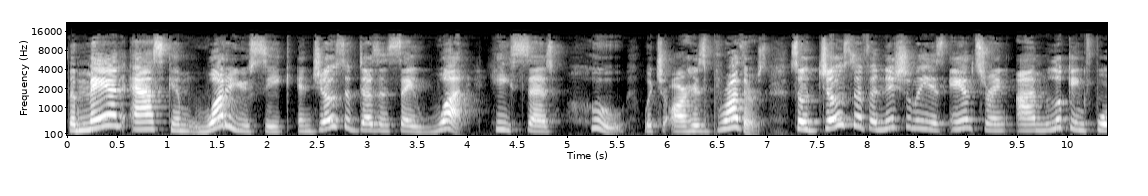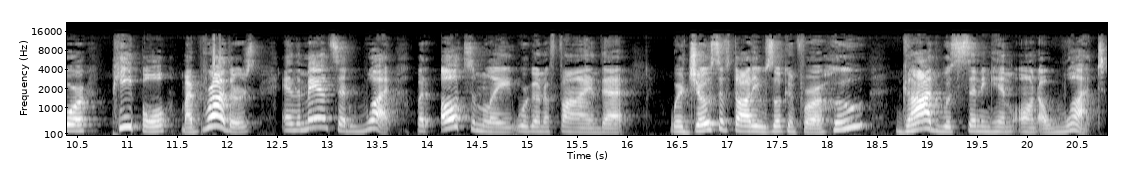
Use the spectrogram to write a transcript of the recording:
The man asks him, What do you seek? And Joseph doesn't say what, he says who, which are his brothers. So Joseph initially is answering, I'm looking for people, my brothers. And the man said, What? But ultimately, we're going to find that where Joseph thought he was looking for a who, God was sending him on a what.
